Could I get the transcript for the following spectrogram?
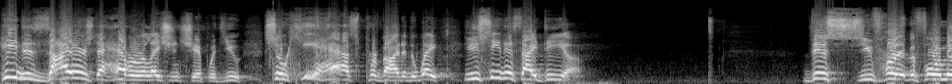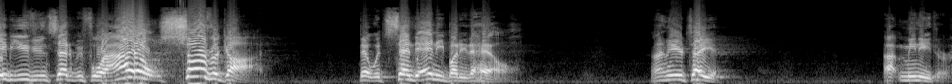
He desires to have a relationship with you. So He has provided the way. You see this idea. This, you've heard it before, maybe you've even said it before. I don't serve a God that would send anybody to hell. I'm here to tell you, uh, me neither.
